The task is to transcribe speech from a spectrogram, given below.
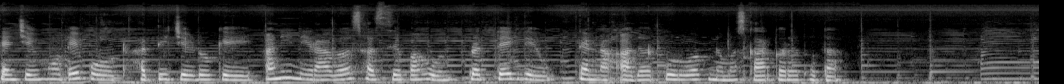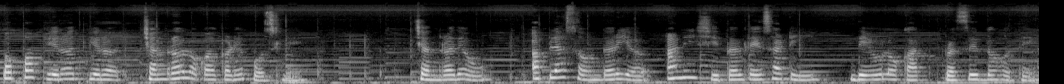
त्यांचे मोठे पोट हत्तीचे डोके आणि निरागस हास्य पाहून प्रत्येक देव त्यांना आदरपूर्वक नमस्कार करत होता. पप्पा फिरत फिरत चंद्रलोकाकडे पोचले. चंद्रदेव आपल्या सौंदर्य आणि शीतलतेसाठी देवलोकात प्रसिद्ध होते.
